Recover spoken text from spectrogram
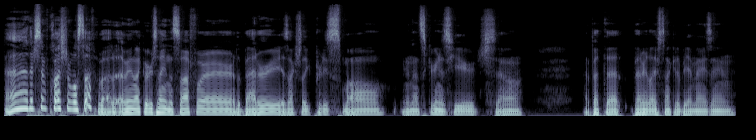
Uh, there's some questionable stuff about it. I mean, like we were saying, the software, the battery is actually pretty small, and that screen is huge. So I bet that battery life's not going to be amazing.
